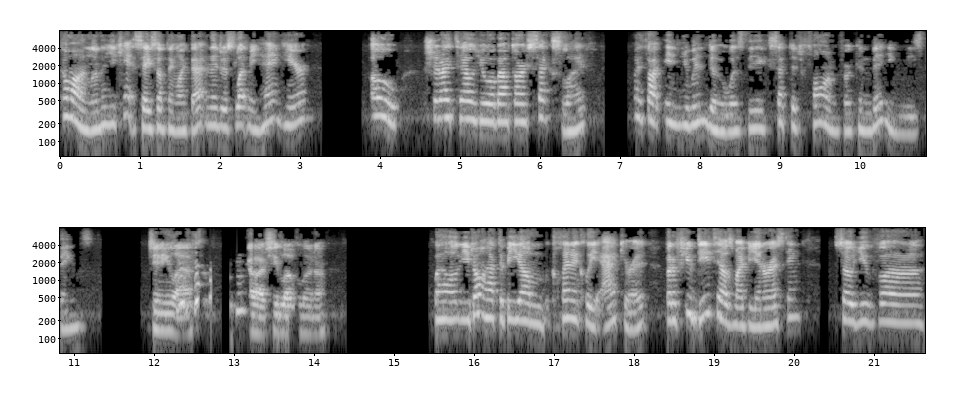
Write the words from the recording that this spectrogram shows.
Come on, Luna, you can't say something like that and then just let me hang here. Oh, should I tell you about our sex life? I thought innuendo was the accepted form for conveying these things. Ginny laughed. God, she loved Luna. Well, you don't have to be um clinically accurate, but a few details might be interesting. So you've uh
